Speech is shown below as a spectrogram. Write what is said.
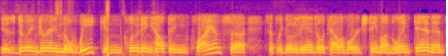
is doing during the week, including helping clients. Uh, simply go to the Angela Calla Mortgage team on LinkedIn. And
